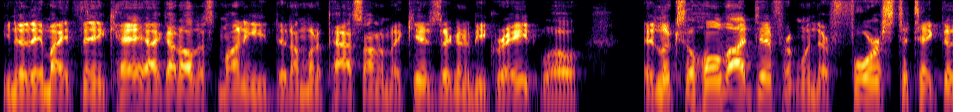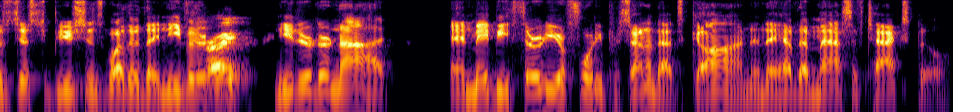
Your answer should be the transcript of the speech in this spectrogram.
You know, they might think, hey, I got all this money that I'm going to pass on to my kids. They're going to be great. Well, it looks a whole lot different when they're forced to take those distributions, whether they need it or, right. need it or not. And maybe 30 or 40% of that's gone and they have that massive tax bill.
